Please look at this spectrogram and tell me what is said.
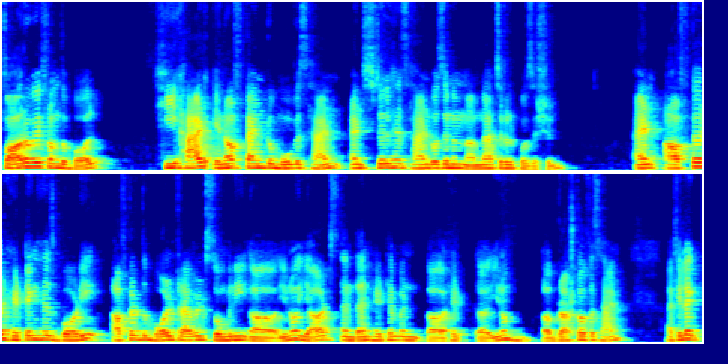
far away from the ball. He had enough time to move his hand, and still his hand was in an unnatural position. And after hitting his body, after the ball traveled so many uh, you know yards and then hit him and uh, hit uh, you know uh, brushed off his hand, I feel like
